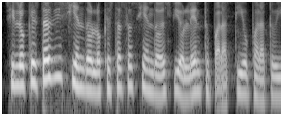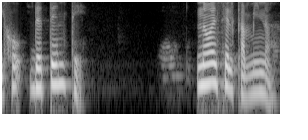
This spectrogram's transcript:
Si lo que estás diciendo, lo que estás haciendo es violento para ti o para tu hijo, detente. No es el camino.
